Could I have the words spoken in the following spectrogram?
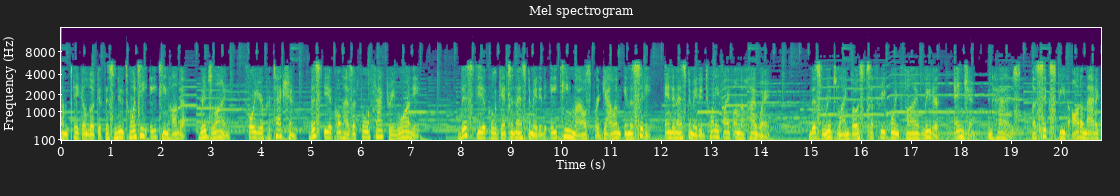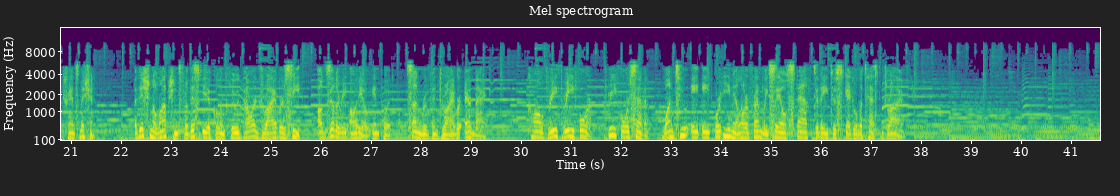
Come take a look at this new 2018 Honda Ridgeline. For your protection, this vehicle has a full factory warranty. This vehicle gets an estimated 18 miles per gallon in the city, and an estimated 25 on the highway. This Ridgeline boasts a 3.5-liter engine, and has a 6-speed automatic transmission. Additional options for this vehicle include power driver's seat, auxiliary audio input, sunroof and driver airbag. Call 334-347-1288 or email our friendly sales staff today to schedule a test drive.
